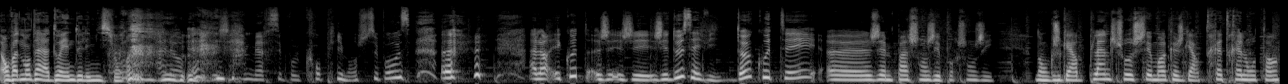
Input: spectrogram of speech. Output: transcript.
on va demander à la doyenne de l'émission. Alors, merci pour le compliment, je suppose. Alors, écoute, j'ai deux avis. D'un côté, euh, j'aime pas changer pour changer. Donc, je garde plein de choses chez moi que je garde très, très longtemps.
